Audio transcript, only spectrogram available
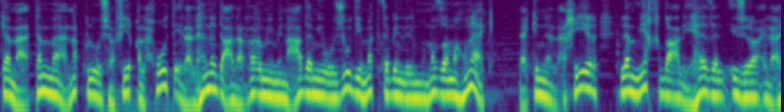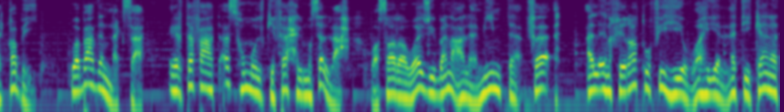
كما تم نقل شفيق الحوت إلى الهند على الرغم من عدم وجود مكتب للمنظمة هناك لكن الأخير لم يخضع لهذا الإجراء العقابي. وبعد النكسة ارتفعت أسهم الكفاح المسلح وصار واجبا على ميم تاء فاء الانخراط فيه وهي التي كانت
